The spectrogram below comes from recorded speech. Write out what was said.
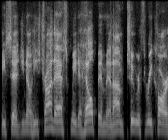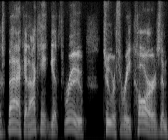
he said, you know, he's trying to ask me to help him, and I'm two or three cars back, and I can't get through two or three cars. And,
